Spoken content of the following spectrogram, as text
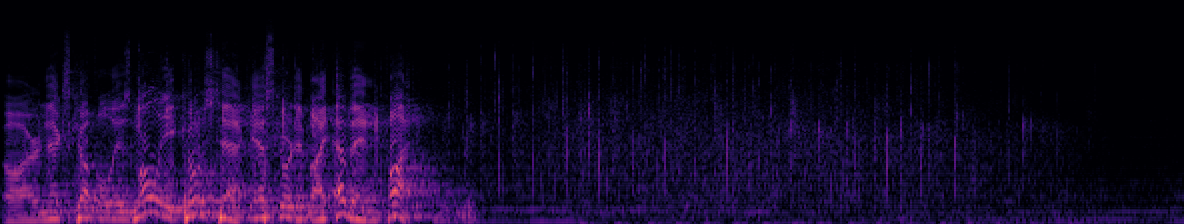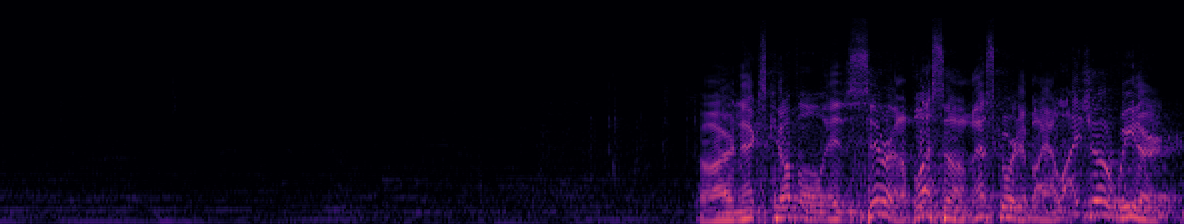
Our next couple is Molly Kostek, escorted by Evan Putt. Next couple is Sarah Blessum, escorted by Elijah Weeder.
